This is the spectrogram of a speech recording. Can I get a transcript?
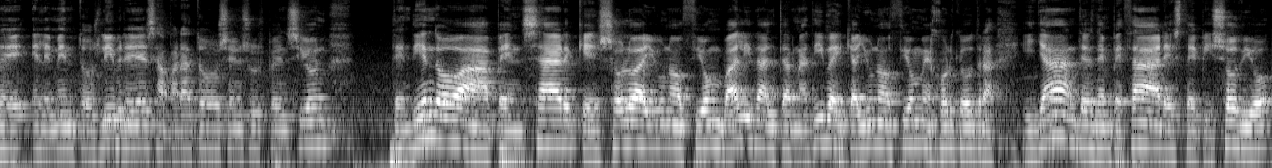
eh, elementos libres, aparatos en suspensión, tendiendo a pensar que solo hay una opción válida alternativa y que hay una opción mejor que otra. Y ya antes de empezar este episodio,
